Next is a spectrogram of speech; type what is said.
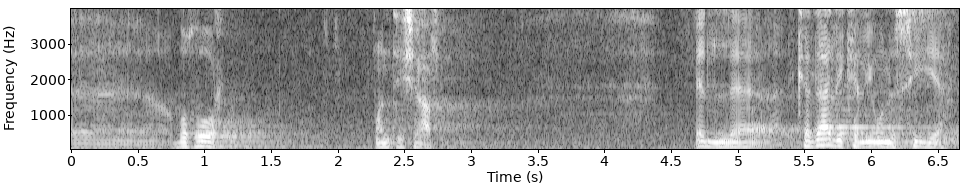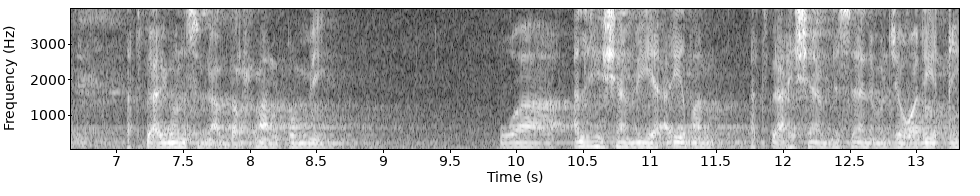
آه، ظهور وانتشار. كذلك اليونسية أتباع يونس بن عبد الرحمن القمي. والهشامية أيضا أتباع هشام بن سالم الجواليقي.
